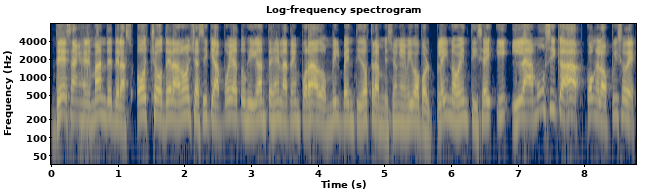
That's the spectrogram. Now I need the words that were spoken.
de San Germán desde las 8 de la noche. Así que apoya a tus gigantes en la temporada 2022. Transmisión en vivo por Play 96 y la música app con el auspicio de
